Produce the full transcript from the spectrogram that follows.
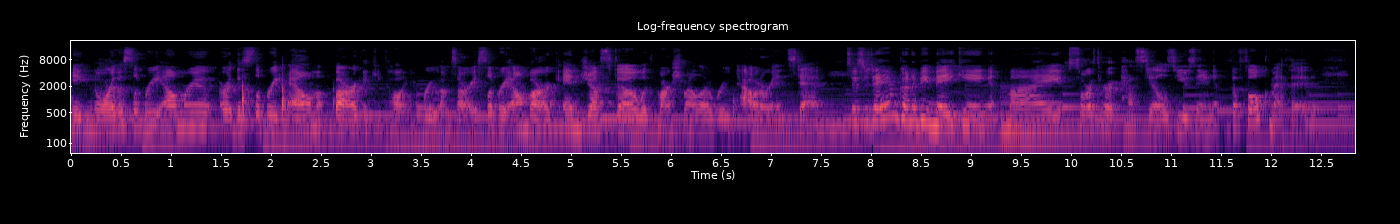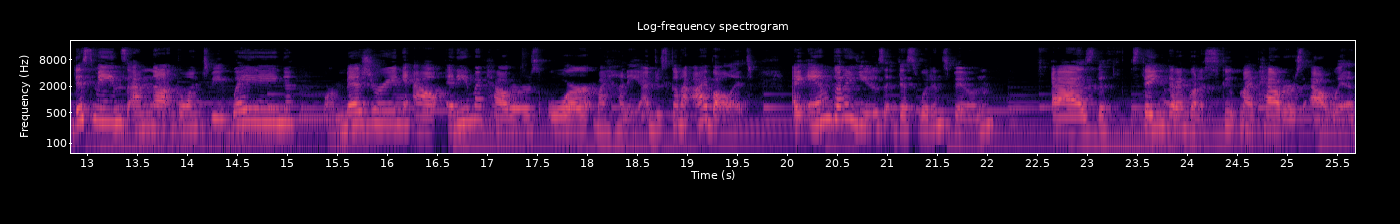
ignore the slippery elm root or the slippery elm bark. I keep calling it root, I'm sorry, slippery elm bark, and just go with marshmallow root powder instead. So today I'm going to be making my sore throat pastilles using the folk method. This means I'm not going to be weighing or measuring out any of my powders or my honey. I'm just going to eyeball it. I am going to use this wooden spoon as the thing that I'm going to scoop my powders out with.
